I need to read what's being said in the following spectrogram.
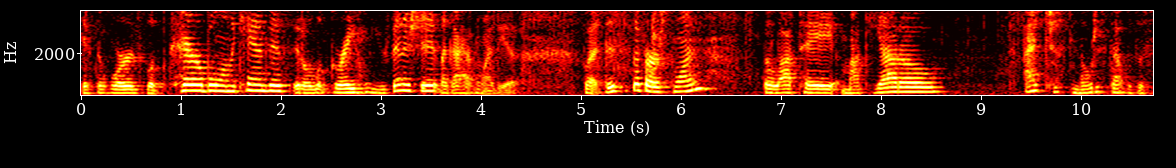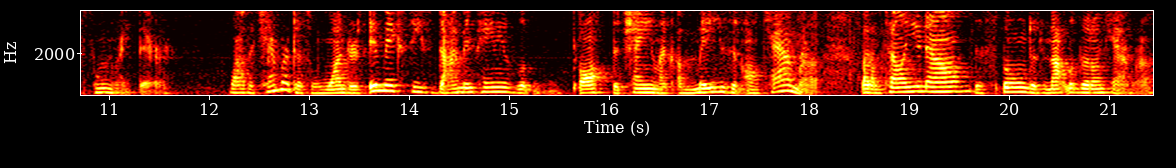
if the words look terrible on the canvas, it'll look great when you finish it. Like, I have no idea. But this is the first one, the Latte Macchiato. I just noticed that was a spoon right there. Wow, the camera does wonders. It makes these diamond paintings look off the chain, like amazing on camera. But I'm telling you now, the spoon does not look good on camera.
